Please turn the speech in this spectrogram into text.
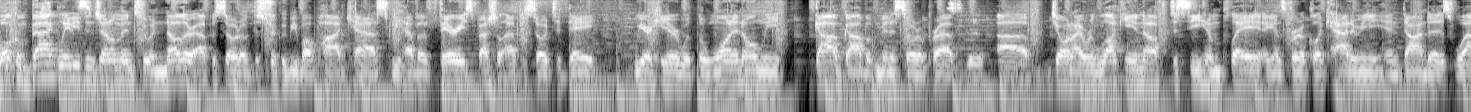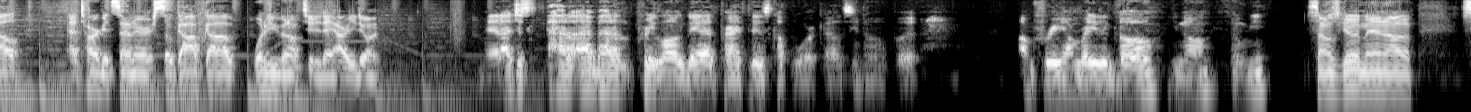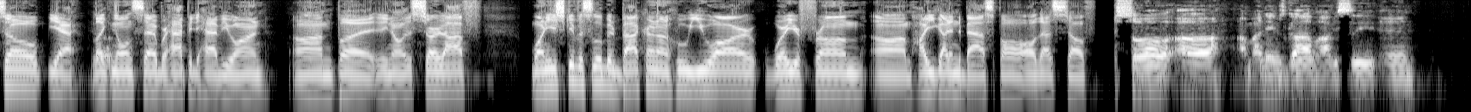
Welcome back, ladies and gentlemen, to another episode of the Strictly B-Ball podcast. We have a very special episode today. We are here with the one and only Gob Gob of Minnesota Prep. Uh, Joe and I were lucky enough to see him play against Vertical Academy and Donda as well at Target Center. So, Gob Gob, what have you been up to today? How are you doing? Man, I just had a, I've had a pretty long day. I had practice, a couple workouts, you know, but I'm free. I'm ready to go. You know, you feel me? Sounds good, man. Uh, so yeah, like Nolan said, we're happy to have you on. Um, but you know, to start off, why don't you just give us a little bit of background on who you are, where you're from, um, how you got into basketball, all that stuff. So, uh, my name's Gob, obviously, and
